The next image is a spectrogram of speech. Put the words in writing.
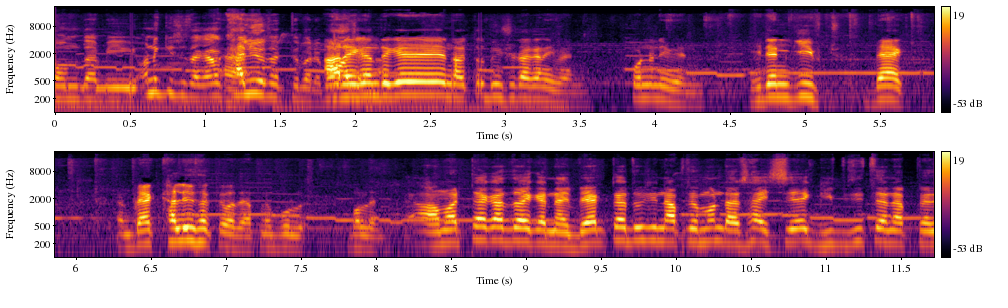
কম দামি অনেক কিছু থাকে খালিও থাকতে পারে আর এখান থেকে নয়তো দুইশো টাকা নেবেন কোনটা নেবেন। হিডেন গিফট ব্যাগ ব্যাগ খালিও থাকতে পারে আপনি বলে- বলেন। আমার টাকা দরকার নাই ব্যাগটা দুদিন আপনি চাইছে গিফট দিতেন আপনার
